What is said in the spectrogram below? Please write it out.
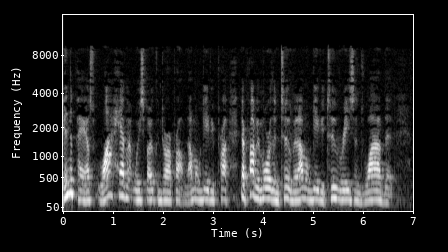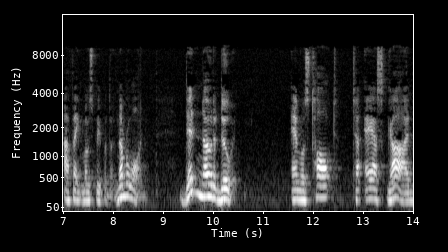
In the past, why haven't we spoken to our problems? I'm going to give you. Pro- there are probably more than two, but I'm going to give you two reasons why that I think most people don't. Number one, didn't know to do it and was taught to ask God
